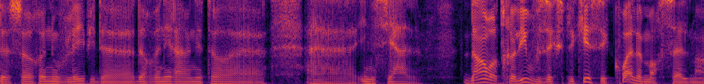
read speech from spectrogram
de, se renouveler puis de, revenir à un état euh initial. Dans votre livre, vous expliquez c'est quoi le morcellement.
